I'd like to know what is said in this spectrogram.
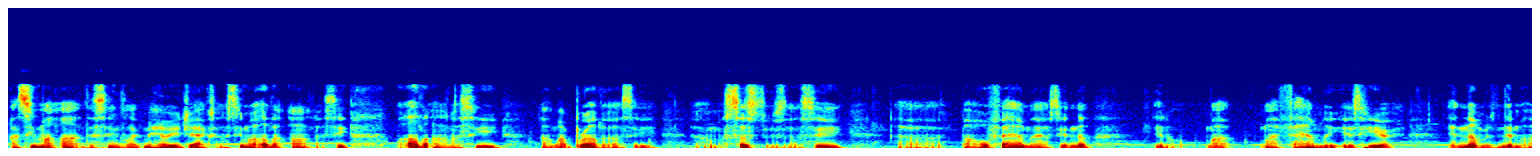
I see my aunt that sings like Mahalia Jackson. I see my other aunt. I see my other aunt. I see uh, my brother. I see uh, my sisters. I see uh, my whole family. I see enough. You know, my my family is here in numbers. Then my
